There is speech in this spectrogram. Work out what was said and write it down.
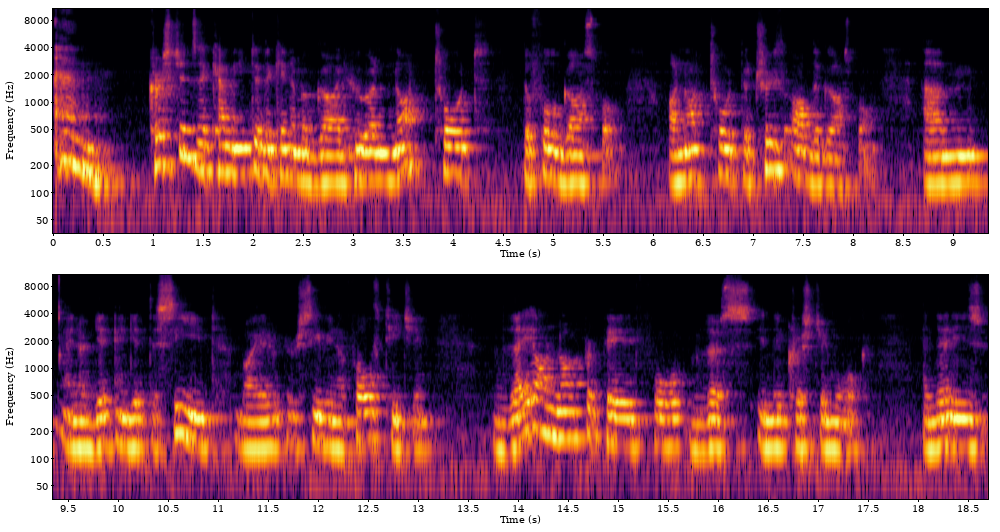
Christians that come into the kingdom of God who are not taught the full gospel, are not taught the truth of the gospel, um, and, get, and get deceived by receiving a false teaching, they are not prepared for this in their Christian walk. And that is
